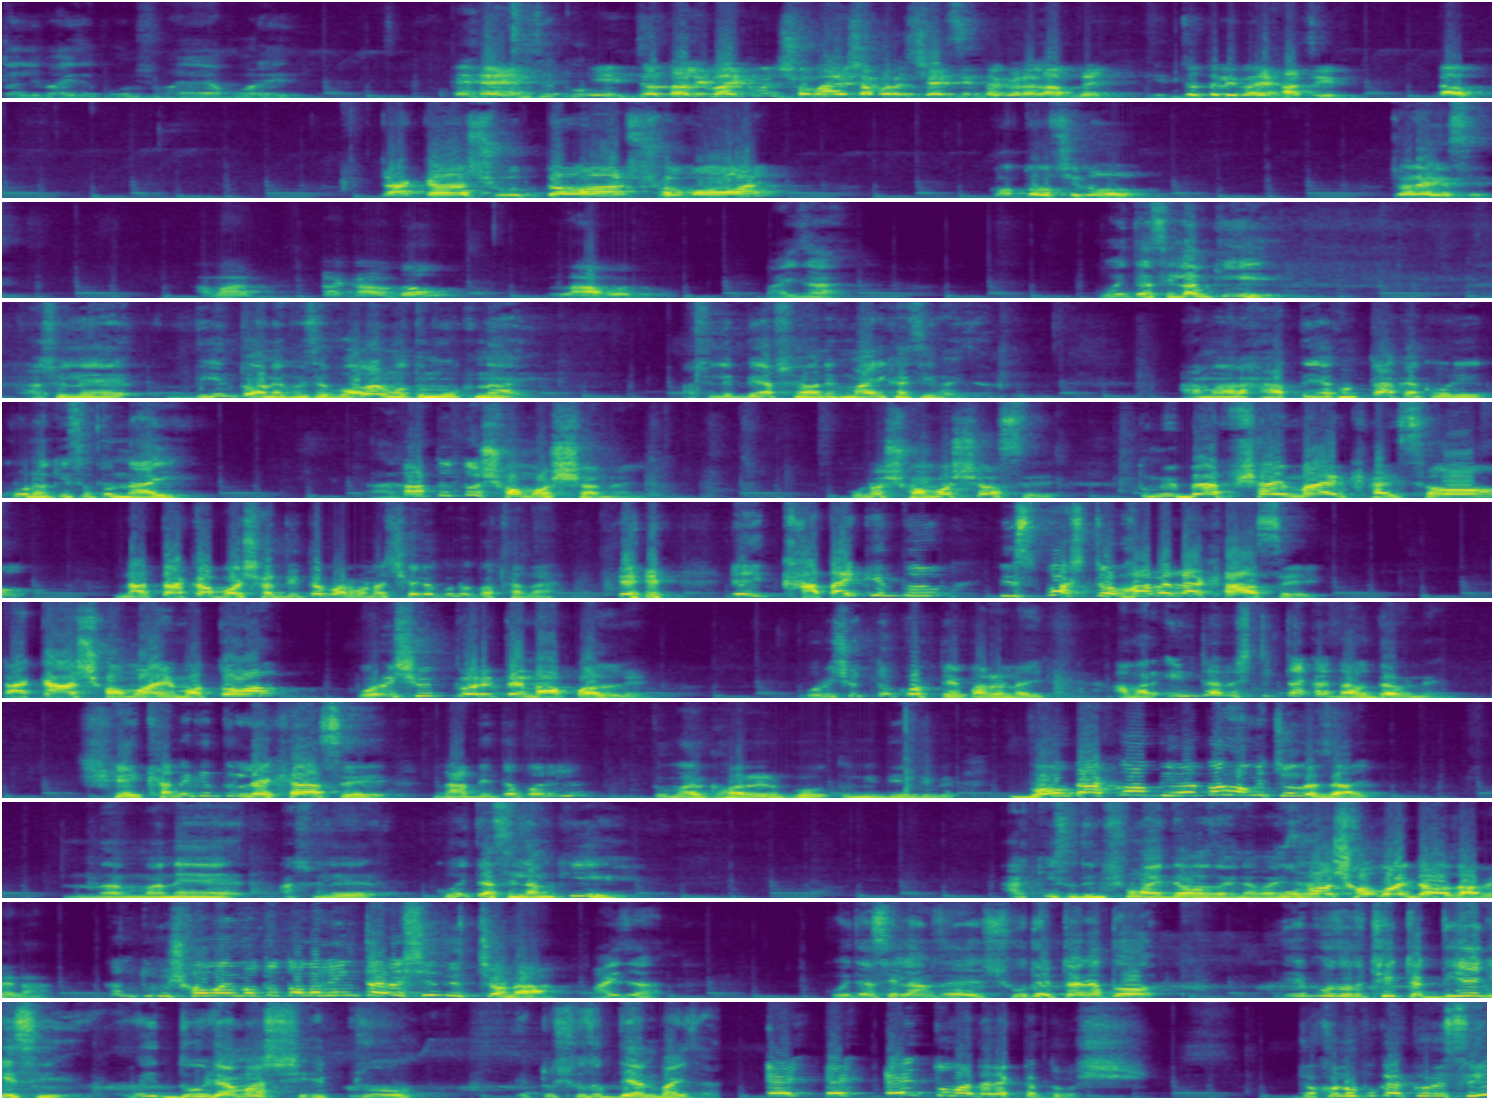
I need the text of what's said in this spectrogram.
তালি ভাই যে কোন সময় আয়া পরে ইজ্জত আলী ভাই কোন সময় এসে পড়ে সেই চিন্তা করে লাভ নাই। ইজ্জত আলী ভাই হাজির। দাও। টাকা সুদ দেওয়ার সময় কত ছিল? চলে গেছে। আমার টাকাও দাও লাভও দাও। ভাইজান কইতাছিলাম কি? আসলে দিন তো অনেক হয়েছে বলার মতো মুখ নাই। আসলে ব্যবসায় অনেক মারি খাচ্ছি ভাইজান। আমার হাতে এখন টাকা করি, কোনো কিছু তো নাই। তাতে তো সমস্যা নাই। কোনো সমস্যা আছে? তুমি ব্যবসায় মায়ের খাইছ, না টাকা পয়সা দিতে পারব না, সেটা কোনো কথা না। এই খাতায় কিন্তু স্পষ্ট ভাবে লেখা আছে, টাকা সময় মতো পরিশোধ করিতে না পারলে। পরিশোধ তো করতে পারো নাই, আমার ইন্টারেস্টের টাকাটাও দাও নাই। সেইখানে কিন্তু লেখা আছে, না দিতে পারলে তোমার ঘরের বউ তুমি দিয়ে দিবে। বউ ডাকো দিয়ে দাও আমি চলে যাই। না মানে আসলে কইতাছিলাম কি আর কিছুদিন সময় দেওয়া যায় না ভাই কোনো সময় দেওয়া যাবে না। কারণ তুমি সময় মতো তো আমার ইন্টারেস্টই দিচ্ছ না। ভাইজান কইতাছিলাম যে সুদের টাকা তো এই পর্যন্ত ঠিকঠাক দিয়ে গেছি। ওই দুইটা মাস একটু একটু সুযোগ দেন ভাইজান। এই এই এই তোমাদের একটা দোষ। যখন উপকার করেছি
